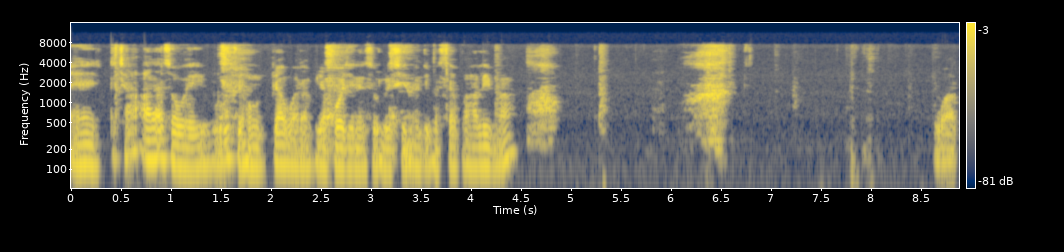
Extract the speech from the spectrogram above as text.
အဲတခြား other software တွေကိုကျွန်တော်ပြောက်သွားတာပြပေါ်ခြင်းနဲ့ဆိုလို့ရှိရင်ဒီမှာ server လေးမှာ what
